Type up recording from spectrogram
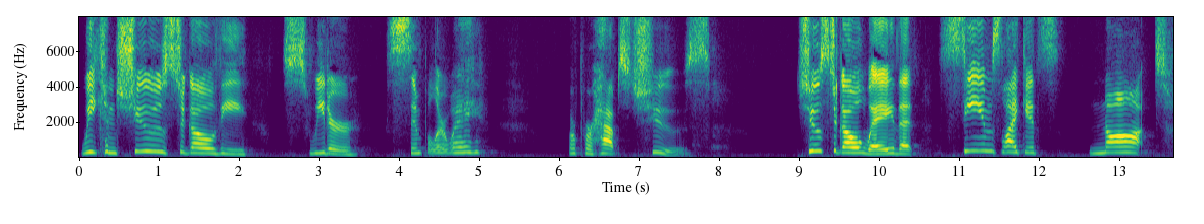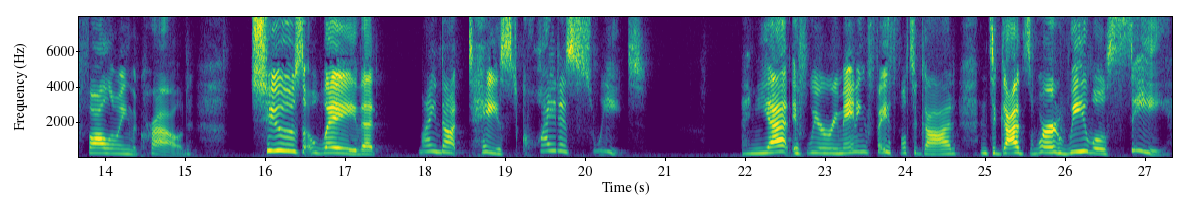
We can choose to go the sweeter, simpler way, or perhaps choose. Choose to go a way that seems like it's not following the crowd. Choose a way that might not taste quite as sweet. And yet, if we are remaining faithful to God and to God's word, we will see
